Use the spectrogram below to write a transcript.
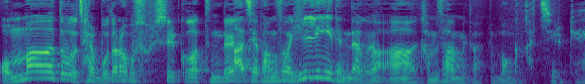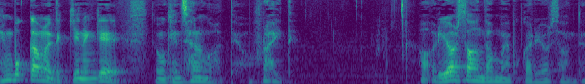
엄마도 잘 못 알아보실 것 같은데. 아, 제 방송은 힐링이 된다고요? 아, 감사합니다. 뭔가 같이 이렇게 행복감을 느끼는 게 너무 괜찮은 것 같아요. 후라이드. 아, real sound 한번 해볼까, real sound?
